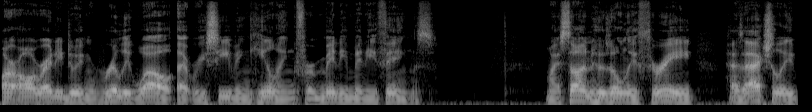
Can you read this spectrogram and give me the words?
are already doing really well at receiving healing for many, many things. My son, who's only three, has actually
